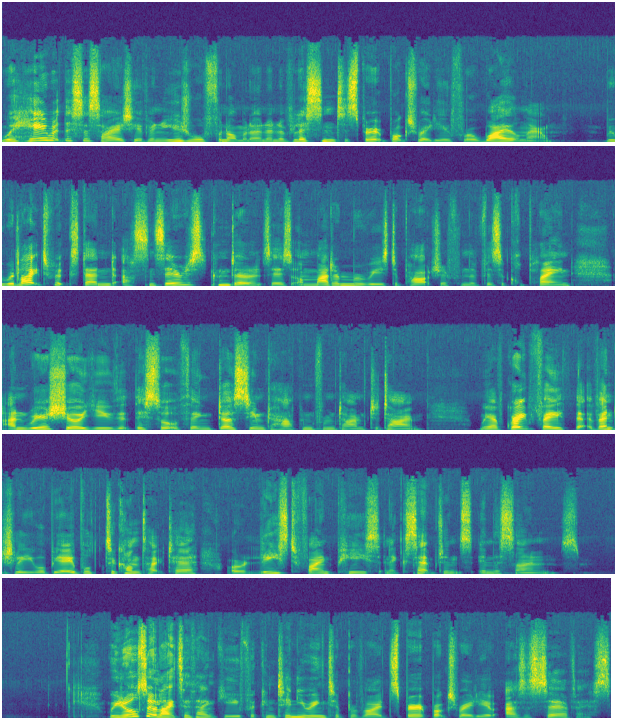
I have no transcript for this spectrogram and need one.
We're here at the Society of Unusual Phenomenon and have listened to Spirit Box Radio for a while now. We would like to extend our sincerest condolences on Madame Marie's departure from the physical plane and reassure you that this sort of thing does seem to happen from time to time. We have great faith that eventually you will be able to contact her or at least find peace and acceptance in the silence. We'd also like to thank you for continuing to provide Spirit Box Radio as a service,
